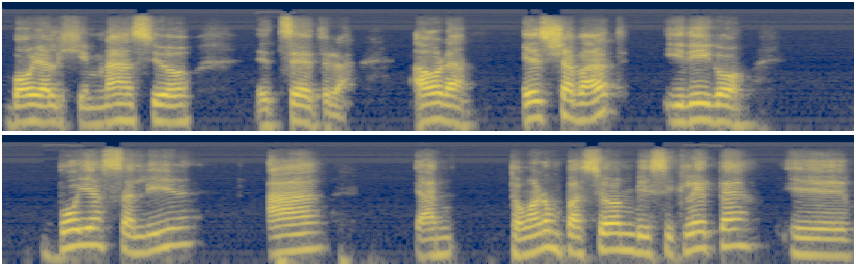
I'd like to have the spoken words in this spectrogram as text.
voy al gimnasio, etc. Ahora, es Shabbat y digo, voy a salir a, tomar un paseo en bicicleta eh,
